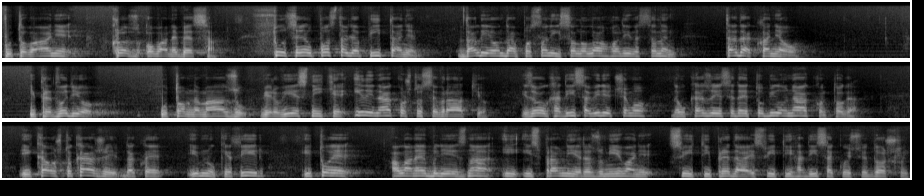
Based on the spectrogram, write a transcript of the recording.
putovanje kroz ova nebesa tu se jel, postavlja pitanje da li je onda poslanik sallallahu alaihi ve sellem tada klanjao i predvodio u tom namazu vjerovjesnike ili nakon što se vratio. Iz ovog hadisa vidjet ćemo da ukazuje se da je to bilo nakon toga. I kao što kaže, dakle, Ibnu Kethir, i to je Allah najbolje zna i ispravnije razumijevanje svih tih predaja svih tih hadisa koji su došli.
